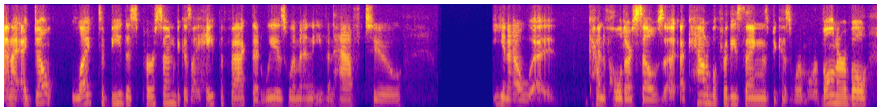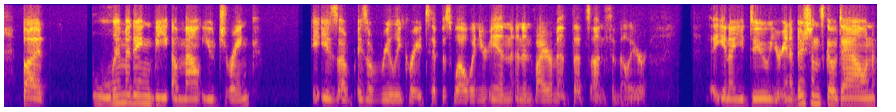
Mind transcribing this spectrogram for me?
and I, I, don't like to be this person because I hate the fact that we as women even have to, you know, uh, kind of hold ourselves uh, accountable for these things because we're more vulnerable. But limiting the amount you drink is a is a really great tip as well when you're in an environment that's unfamiliar. You know, you do your inhibitions go down.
